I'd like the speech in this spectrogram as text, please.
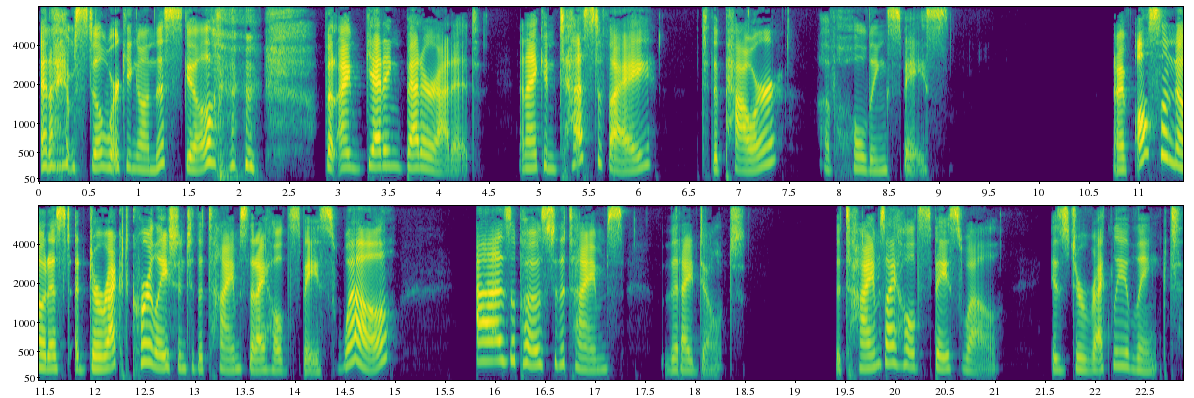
and I am still working on this skill, but I'm getting better at it. And I can testify to the power of holding space. I've also noticed a direct correlation to the times that I hold space well, as opposed to the times that I don't. The times I hold space well is directly linked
